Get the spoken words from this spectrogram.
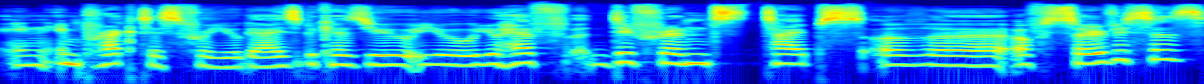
in in practice for you guys? Because you you you have different types of uh, of services,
